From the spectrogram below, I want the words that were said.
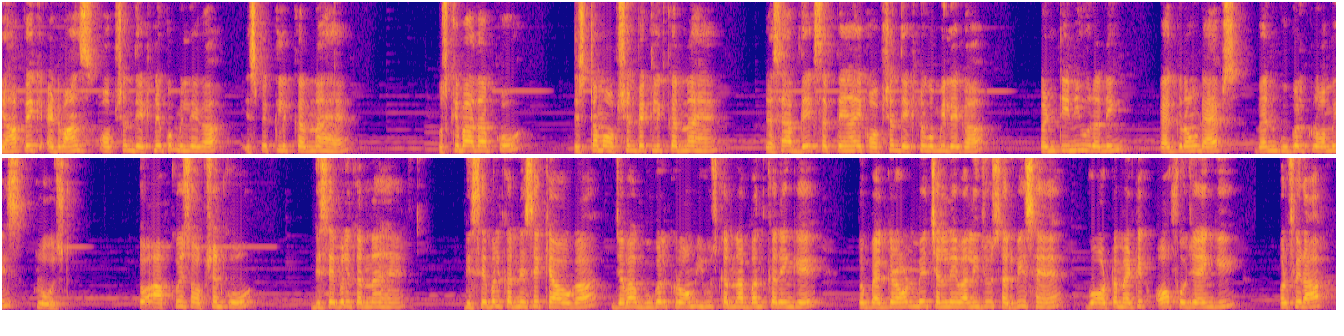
यहाँ पे एक एडवांस ऑप्शन देखने को मिलेगा, इस पर क्लिक करना है। उसके बाद आपको सिस्टम ऑप्शन पे क्लिक करना है। जैसे आप देख सकते हैं एक ऑप्शन देखने को मिलेगा continue running background apps when Google Chrome is closed तो आपको इस ऑप्शन को डिसेबल करना है। डिसेबल करने से क्या होगा? जब आप गूगल क्रोम यूज़ करना बंद करेंगे तो बैकग्राउंड में चलने वाली जो सर्विस हैं, वो ऑटोमेटिक ऑफ़ हो जाएँगी और फिर आप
